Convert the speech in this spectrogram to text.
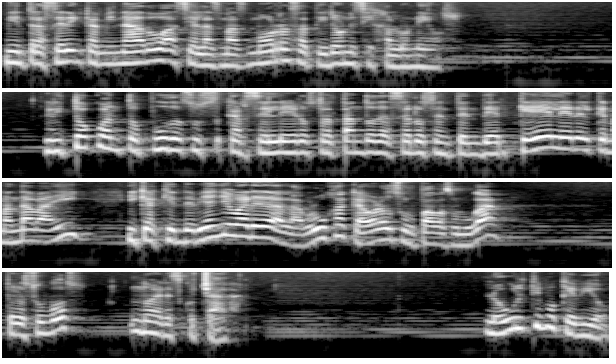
mientras era encaminado hacia las mazmorras a tirones y jaloneos. Gritó cuanto pudo sus carceleros tratando de hacerlos entender que él era el que mandaba ahí y que a quien debían llevar era la bruja que ahora usurpaba su lugar. Pero su voz no era escuchada. Lo último que vio,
